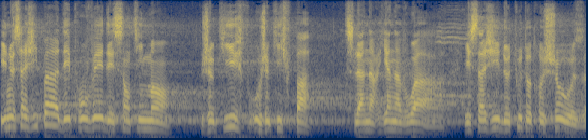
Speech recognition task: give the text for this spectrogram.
Il ne s'agit pas d'éprouver des sentiments, je kiffe ou je kiffe pas. Cela n'a rien à voir. Il s'agit de toute autre chose.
